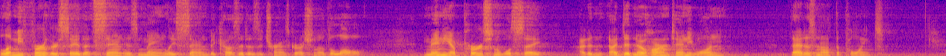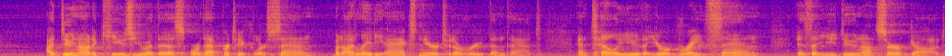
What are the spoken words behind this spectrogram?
Let me further say that sin is mainly sin because it is a transgression of the law. Many a person will say, I, didn't, I did no harm to anyone. That is not the point. I do not accuse you of this or that particular sin, but I lay the axe nearer to the root than that. and tell you that your great sin is that you do not serve God.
